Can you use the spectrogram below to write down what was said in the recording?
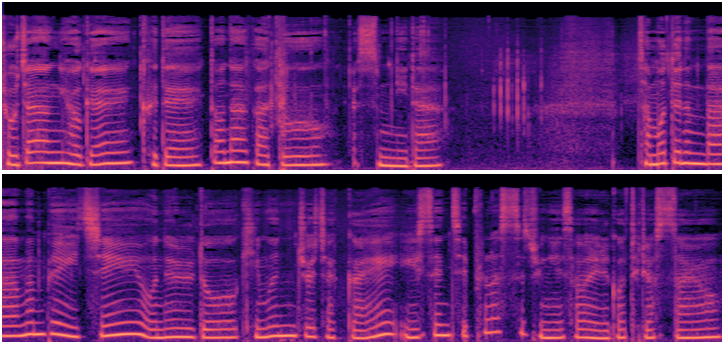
조장혁의 그대 떠나가도 였습니다. 잠 못 드는 밤 한 페이지 오늘도 김은주 작가의 1cm 플러스 중에서 읽어드렸어요.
